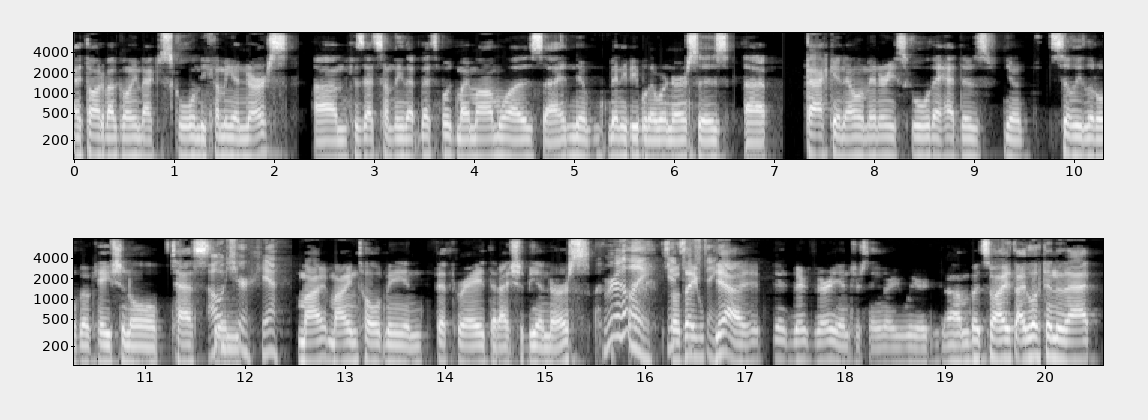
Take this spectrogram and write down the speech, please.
I thought about going back to school and becoming a nurse because um, that's something that that's what my mom was. I knew many people that were nurses. Uh, back in elementary school, they had those, you know, silly little vocational tests. Oh, sure, yeah. My mine told me in fifth grade that I should be a nurse. Really? so I was like, yeah, it, it, very interesting, very weird. Um, but so I, I looked into that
